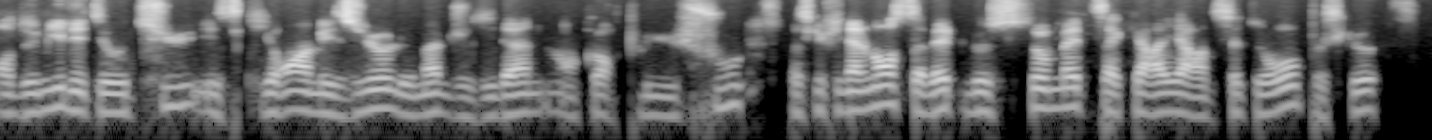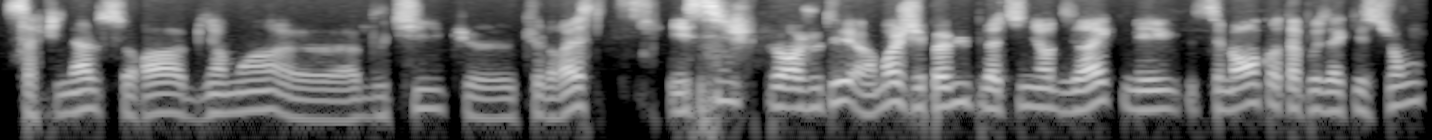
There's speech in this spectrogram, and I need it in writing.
en 2000 était au-dessus et ce qui rend à mes yeux le match de Zidane encore plus fou parce que finalement ça va être le sommet de sa carrière à 7 euros parce que sa finale sera bien moins euh, aboutie que, que, le reste. Et si je peux rajouter, alors moi j'ai pas vu Platini en direct, mais c'est marrant quand tu as posé la question.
